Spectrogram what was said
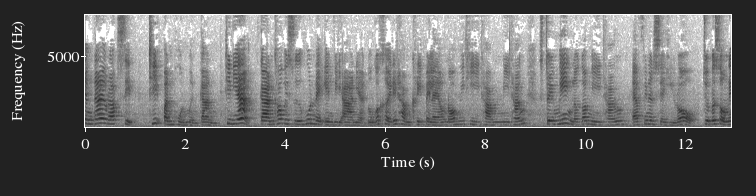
ยังได้รับสิทธิ์ที่ปันผลเหมือนกัน ทีเนี้ยการเข้าไปซื้อหุ้นใน NVDR เนี่ยดวงก็เคยได้ทำคลิปไปแล้วเนาะวิธีทำมีทั้งสตรีมมิ่งแล้วก็มีทั้งแอป Financial Hero จุดประสงค์ใน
